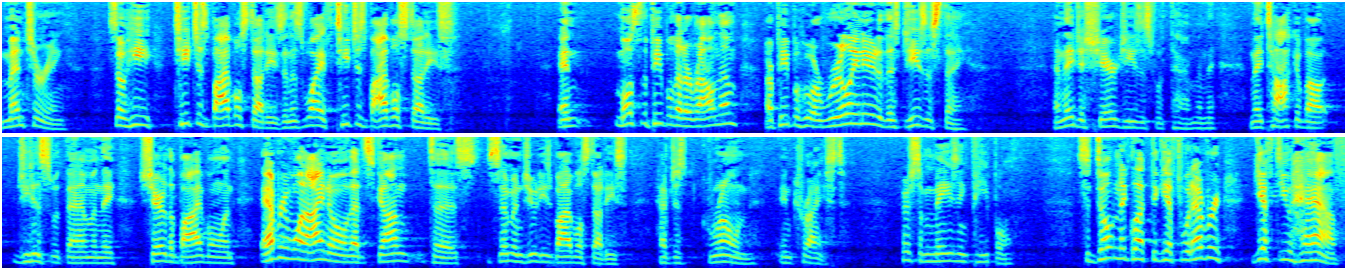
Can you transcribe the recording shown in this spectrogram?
mentoring so he teaches Bible studies, and his wife teaches Bible studies. And most of the people that are around them are people who are really new to this Jesus thing. And they just share Jesus with them, and they, and they talk about Jesus with them, and they share the Bible. And everyone I know that's gone to Sim and Judy's Bible studies have just grown in Christ. They're just amazing people. So don't neglect the gift. Whatever gift you have,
